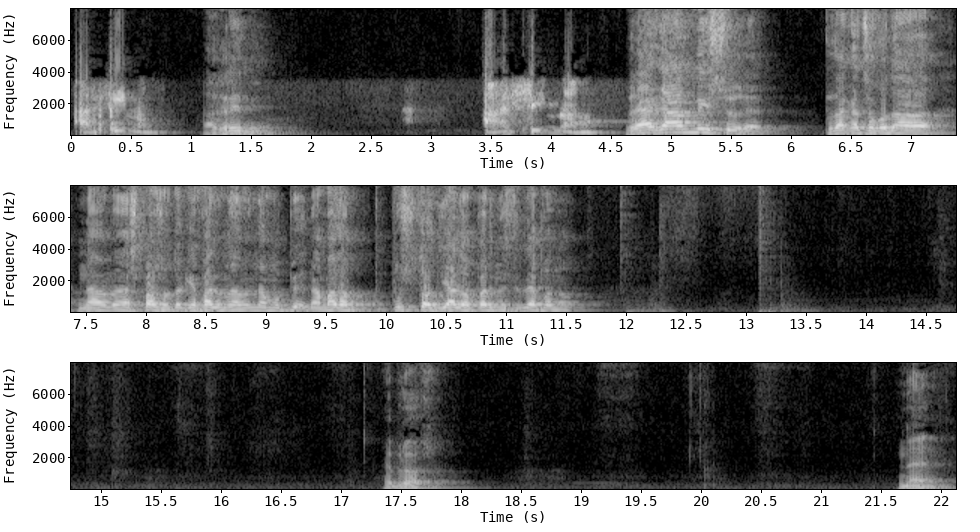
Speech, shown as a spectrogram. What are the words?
Αθήνα. Αγρίνιο. Αθήνα. Βρε αγαμίσου ρε. Που θα κάτσω εγώ να, να, να σπάσω το κεφάλι μου να, να, μου πει- να μάθω πού στο διάλογο παίρνεις τηλέφωνο. Εμπρός. Ναι.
